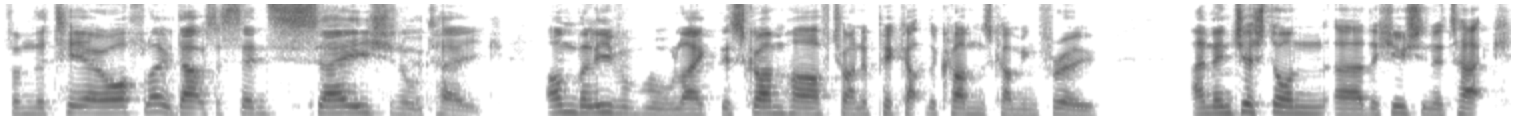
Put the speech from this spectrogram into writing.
from the Te'o offload, that was a sensational take unbelievable. Like the scrum half trying to pick up the crumbs coming through, and then just on uh, the Houston attack,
